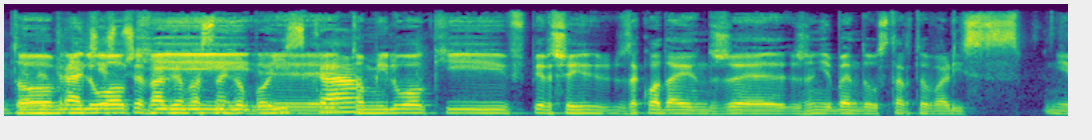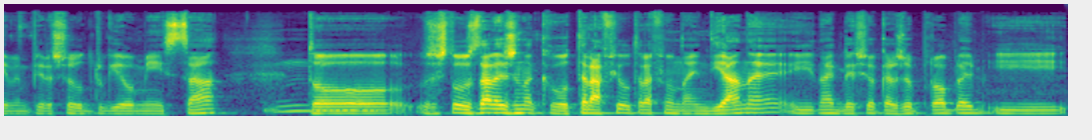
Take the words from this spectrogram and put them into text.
No to kiedy tracisz Milwaukee, przewagę własnego boiska. e, To Milwaukee w pierwszej, zakładając, że, że nie będą startowali z, nie wiem, pierwszego, drugiego miejsca, to zresztą zależy na kogo trafią, trafią na Indianę i nagle się okaże problem i,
